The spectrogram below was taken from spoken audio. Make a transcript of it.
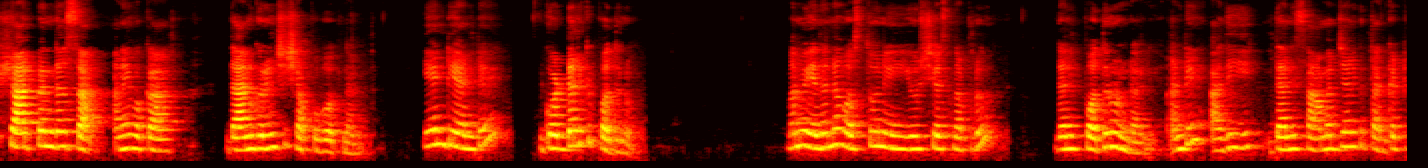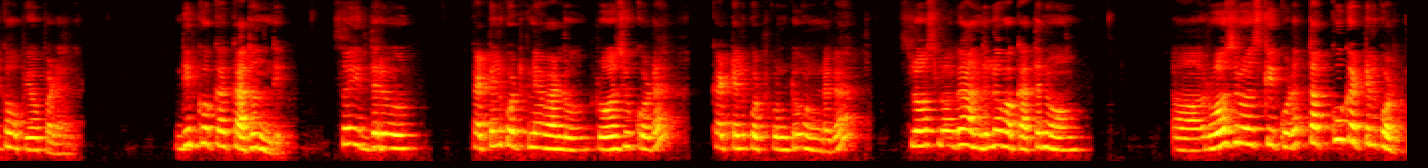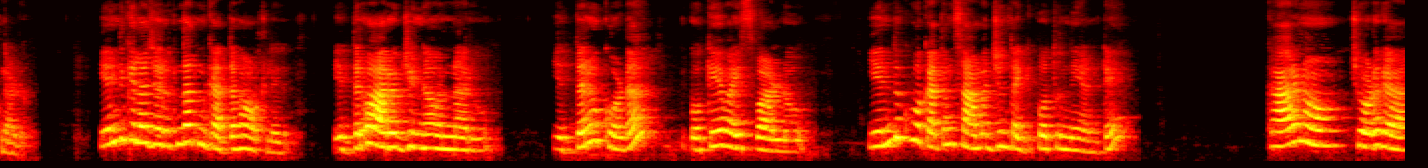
Sharpen the సా అనే ఒక దాని గురించి చెప్పబోతున్నాను. ఏంటి అంటే గొడ్డలికి పదును. మనం ఏదైనా వస్తువుని యూజ్ చేసినప్పుడు దానికి పదును ఉండాలి. అంటే అది దాని సామర్థ్యానికి తగ్గట్టుగా ఉపయోగపడాలి. దీనికి ఒక కథ ఉంది. సో ఇద్దరు కట్టెలు కొట్టుకునే వాళ్ళు రోజు కూడా కట్టెలు కొట్టుకుంటూ ఉండగా స్లో స్లోగా అందులో ఒక అతను రోజు రోజుకి కూడా తక్కువ కట్టెలు కొడుతున్నాడు. ఎందుకు ఇలా జరుగుతుందో అతనికి అర్థం అవ్వట్లేదు ఇద్దరూ ఆరోగ్యంగా ఉన్నారు. ఇద్దరూ కూడా ఒకే వయసు వాళ్ళు. ఎందుకు ఒక అతని సామర్థ్యం తగ్గిపోతుంది అంటే కారణం చూడగా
